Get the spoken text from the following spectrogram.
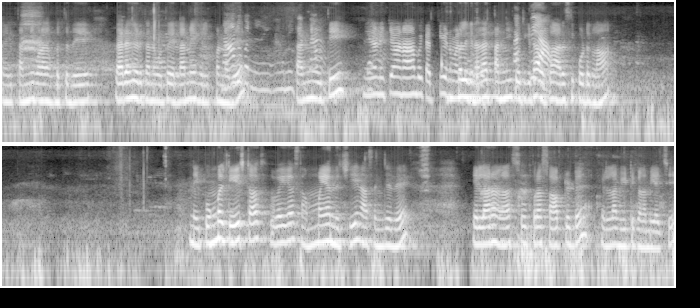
எனக்கு தண்ணி கொண்டாந்து கொடுத்தது விறகு எடுத்தாந்து கொடுத்தது எல்லாமே ஹெல்ப் பண்ணது. தண்ணி ஊற்றி நிக்க வேணாம் போய் கத்தி வேணும் உங்களுக்கு நல்லா தண்ணி கொதிக்கிட்டு அதுக்கப்புறம் அரிசி போட்டுக்கலாம். இன்னைக்கு பொங்கல் டேஸ்ட்டாக சுவையாக செம்மையாக இருந்துச்சு நான் செஞ்சது. எல்லாரும் நல்லா சூப்பராக சாப்பிட்டுட்டு எல்லாம் வீட்டுக்கு கிளம்பியாச்சு.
